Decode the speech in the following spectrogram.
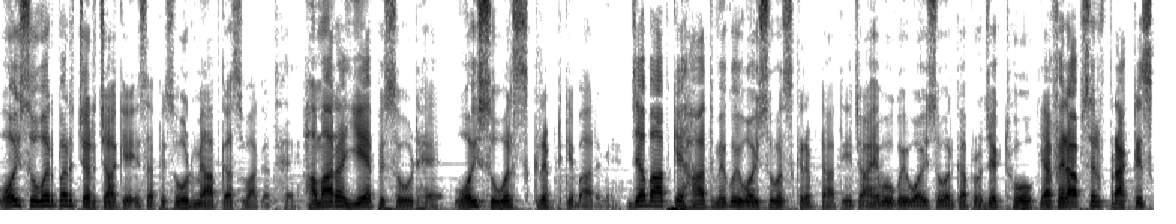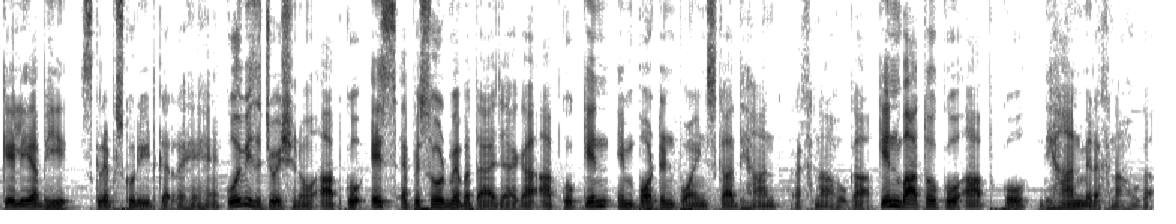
वॉइस ओवर पर चर्चा के इस एपिसोड में आपका स्वागत है। हमारा ये एपिसोड है वॉइस ओवर स्क्रिप्ट के बारे में। जब आपके हाथ में कोई वॉइस ओवर स्क्रिप्ट आती है, चाहे वो कोई वॉइस ओवर का प्रोजेक्ट हो, या फिर आप सिर्फ़ प्रैक्टिस के लिए अभी स्क्रिप्ट को रीड कर रहे हैं, कोई भी सिचुएशन हो, आपको इस एपिसोड में बताया जाएगा आपको किन इंपॉर्टेंट पॉइंट्स का ध्यान रखना होगा, किन बातों को आपको ध्यान में रखना होगा।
